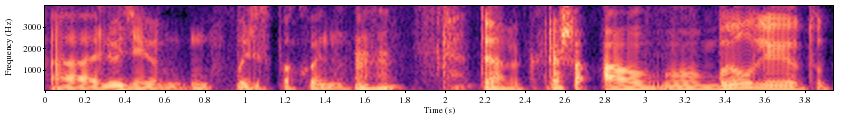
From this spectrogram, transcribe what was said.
а, люди были спокойны. Угу. Так, хорошо. А был ли тут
